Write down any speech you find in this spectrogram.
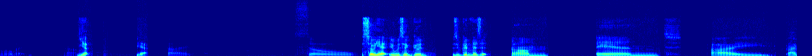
a little bit. Um, yeah, yeah. Uh, so So yeah, it was a good it was a good visit, um, and I I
